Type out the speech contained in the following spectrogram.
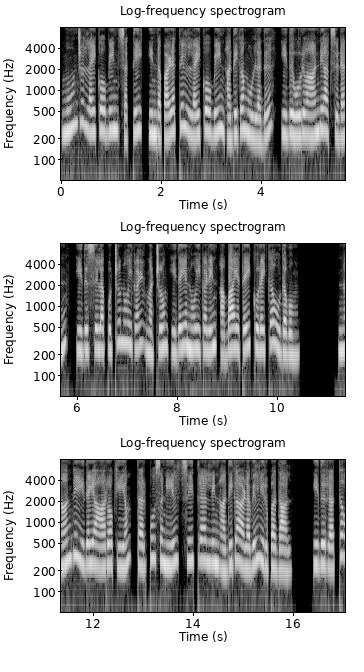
மூன்று லைகோபீன் சக்தி. இந்த பழத்தில் லைகோபீன் அதிகம் உள்ளது. இது ஒரு ஆன்டிஆக்சிடன்ட். இது சில புற்றுநோய்கள் மற்றும் இதய நோய்களின் அபாயத்தை குறைக்க உதவும். நான்கு இதய ஆரோக்கியம். தர்பூசணியில் சீத்ரலின் அதிக அளவில் இருப்பதால் இது இரத்த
